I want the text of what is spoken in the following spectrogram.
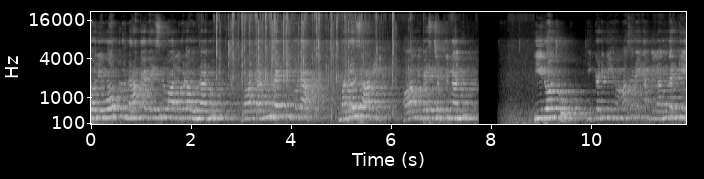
తొలి ఓట్లు నాకే వేసిన వాళ్ళు కూడా ఉన్నారు. వాళ్ళందరికీ కూడా మరోసారి ఆల్ ది బెస్ట్ చెప్తున్నాను. ఈరోజు ఇక్కడికి హాజరైన మీ అందరికీ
